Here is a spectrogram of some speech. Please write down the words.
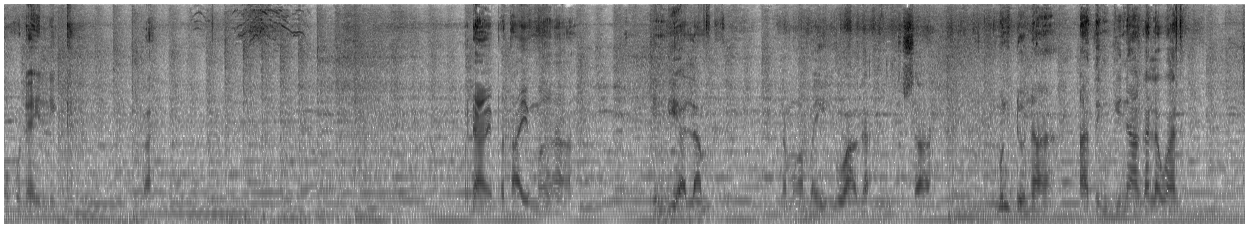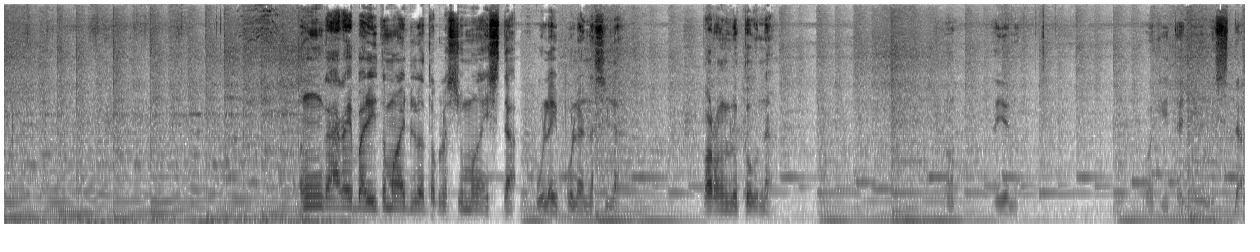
Crocodile lake. Diba? Madami pa tayong mga hindi alam na mga mahihiwaga dito sa mundo na ating ginagalawan. Ang kakaiba dito mga idol katoklas yung mga isda, kulay pula na sila. Parang luto na. Oh, ayun. Makita niyo yung isda.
